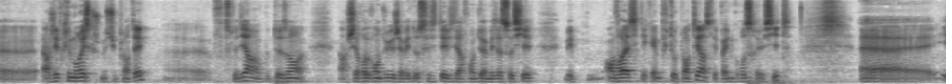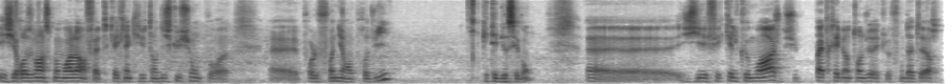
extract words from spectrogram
Euh, alors j'ai pris mon risque, je me suis planté. Euh, faut se le dire, hein, au bout de deux ans. Alors j'ai revendu, j'avais deux sociétés, je les ai revendues à mes associés. Mais en vrai, c'était quand même plutôt planté. Hein, c'était pas une grosse réussite. Euh, et j'ai rejoint à ce moment-là en fait quelqu'un qui était en discussion pour euh, pour le fournir en produit, qui était bio c'est bon. Euh, j'y ai fait quelques mois. Je me suis pas très bien entendu avec le fondateur.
